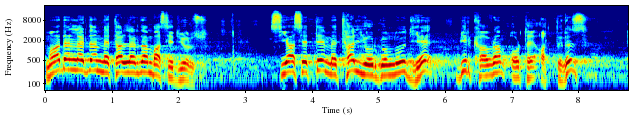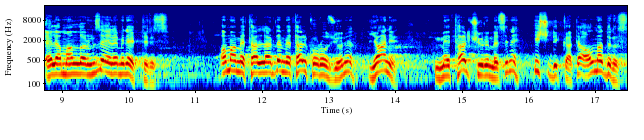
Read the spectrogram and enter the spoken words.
madenlerden, metallerden bahsediyoruz. Siyasette metal yorgunluğu diye bir kavram ortaya attınız, elemanlarınızı elemine ettiniz. Ama metallerde metal korozyonu yani metal çürümesini hiç dikkate almadınız.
